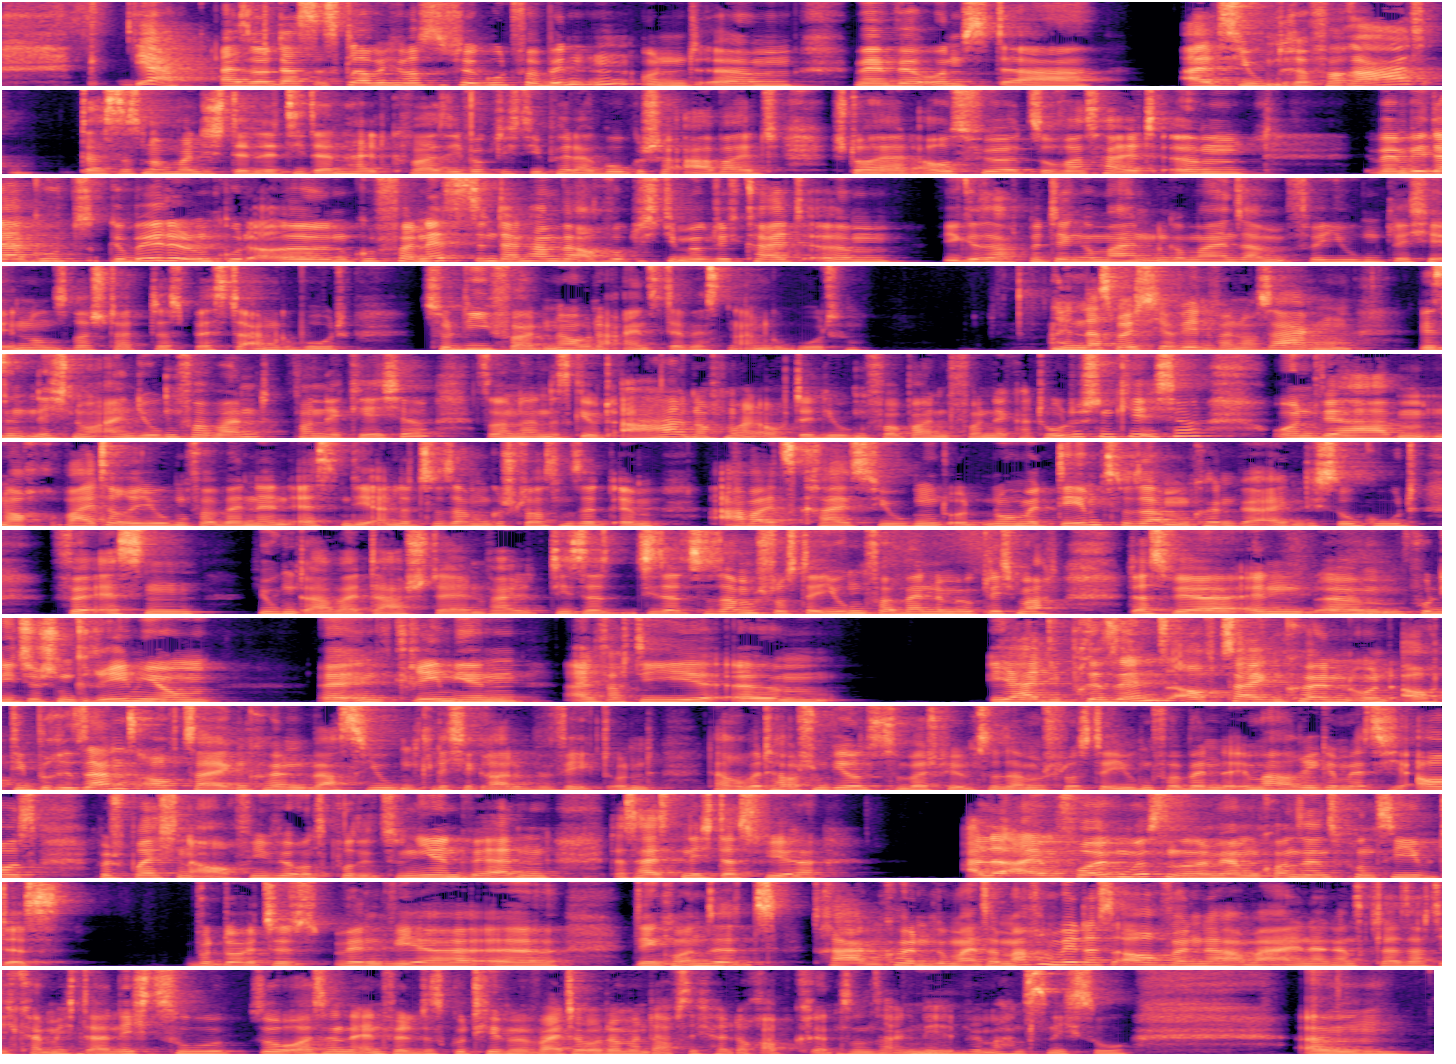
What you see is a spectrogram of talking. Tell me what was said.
Ja, also das ist, glaube ich, was wir gut verbinden. Und ähm, wenn wir uns da als Jugendreferat das ist nochmal die Stelle, die dann halt quasi wirklich die pädagogische Arbeit steuert, ausführt, sowas halt. Ähm, wenn wir da gut gebildet und gut, äh, gut vernetzt sind, dann haben wir auch wirklich die Möglichkeit, ähm, wie gesagt, mit den Gemeinden gemeinsam für Jugendliche in unserer Stadt das beste Angebot zu liefern, ne? oder eins der besten Angebote. Denn das möchte ich auf jeden Fall noch sagen. Wir sind nicht nur ein Jugendverband von der Kirche, sondern es gibt A, nochmal auch den Jugendverband von der katholischen Kirche. Und wir haben noch weitere Jugendverbände in Essen, die alle zusammengeschlossen sind im Arbeitskreis Jugend. Und nur mit dem zusammen können wir eigentlich so gut für Essen Jugendarbeit darstellen, weil diese, dieser Zusammenschluss der Jugendverbände möglich macht, dass wir in ähm, politischen Gremium, äh, in Gremien einfach die ähm, ja, die Präsenz aufzeigen können und auch die Brisanz aufzeigen können, was Jugendliche gerade bewegt. Und darüber tauschen wir uns zum Beispiel im Zusammenschluss der Jugendverbände immer regelmäßig aus, besprechen auch, wie wir uns positionieren werden. Das heißt nicht, dass wir alle einem folgen müssen, sondern wir haben ein Konsensprinzip, das bedeutet, wenn wir äh, den Konsens tragen können, gemeinsam machen wir das auch. Wenn da aber einer ganz klar sagt, ich kann mich da nicht zu so äußern, entweder diskutieren wir weiter oder man darf sich halt auch abgrenzen und sagen, nee, wir machen es nicht so. Ähm,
